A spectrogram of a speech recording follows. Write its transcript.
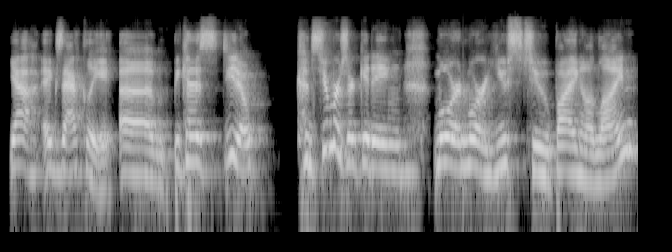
Yeah, exactly. Um, because you know consumers are getting more and more used to buying online,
